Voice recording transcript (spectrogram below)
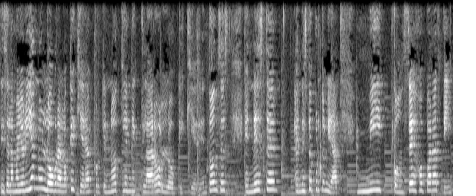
dice, la mayoría no logra lo que quiera porque no tiene claro lo que quiere. Entonces, en, este, en esta oportunidad, mi consejo para ti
